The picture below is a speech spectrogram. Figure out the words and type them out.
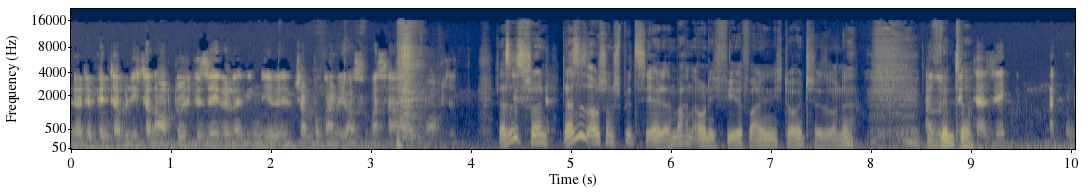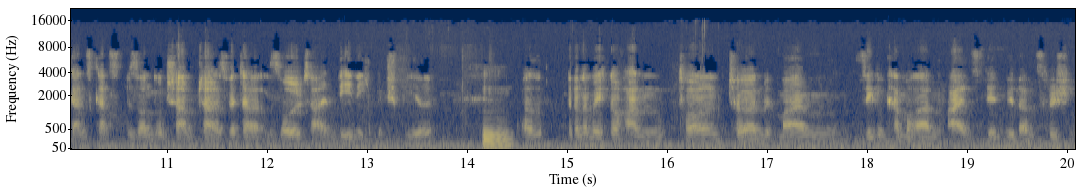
Äh, den Winter bin ich dann auch durchgesegelt, da ging die Jumbo gar nicht aus dem Wasser. Das ist schon, das ist auch schon speziell. Das machen auch nicht viele, vor allem nicht Deutsche so, ne? Also Winter. Wintersegeln hat einen ganz, ganz besonderen Charme. Klar, das Wetter sollte ein wenig mitspielen. Mhm. Also ich erinnere mich noch an einen tollen Turn mit meinem Segelkameraden Heinz, den wir dann zwischen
